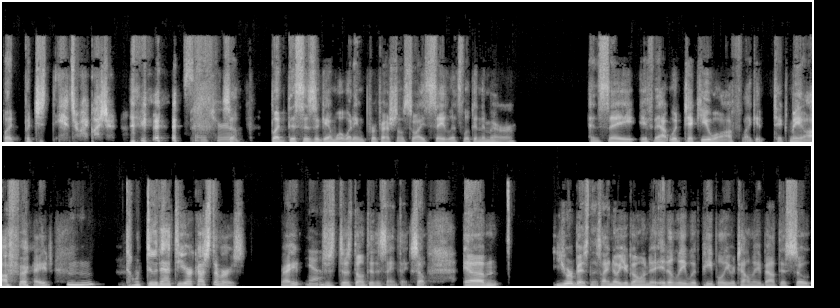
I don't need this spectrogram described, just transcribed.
But but just answer my question. so true. so but this is again what wedding professionals. So I say, let's look in the mirror and say, if that would tick you off, like it ticked me off, right? Mhm. Don't do that to your customers, right? Yeah. Just just don't do the same thing. So um your business. I know you're going to Italy with people. You were telling me about this. So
